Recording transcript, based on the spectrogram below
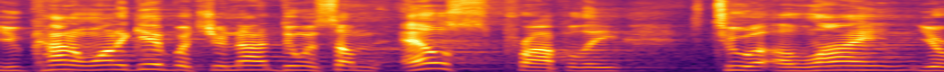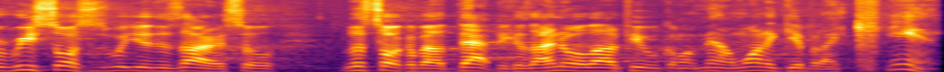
you kind of want to give, but you're not doing something else properly to align your resources with your desires. So let's talk about that because I know a lot of people going, man, I want to give, but I can't.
